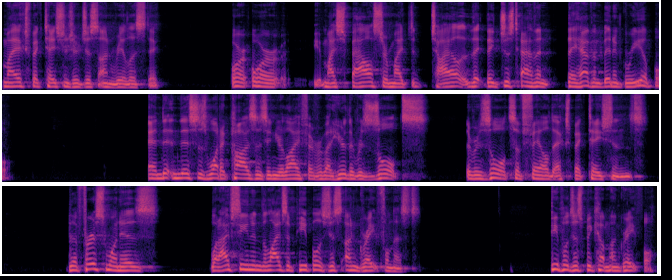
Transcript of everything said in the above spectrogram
my expectations are just unrealistic, or or my spouse or my child, they, they just haven't they haven't been agreeable. And, this is what it causes in your life, everybody. Here are the results, the results of failed expectations. The first one is what I've seen in the lives of people is just ungratefulness. People just become ungrateful.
